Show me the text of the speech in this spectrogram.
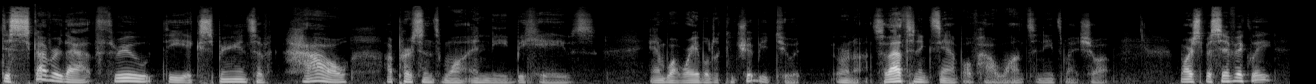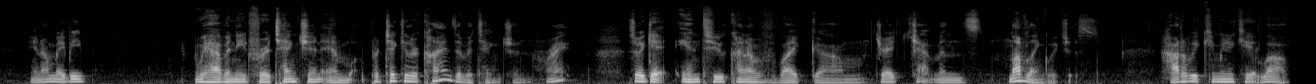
discover that through the experience of how a person's want and need behaves and what we're able to contribute to it or not. So that's an example of how wants and needs might show up. More specifically, you know, maybe we have a need for attention and particular kinds of attention, right? So we get into kind of like um, Chapman's love languages. How do we communicate love?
